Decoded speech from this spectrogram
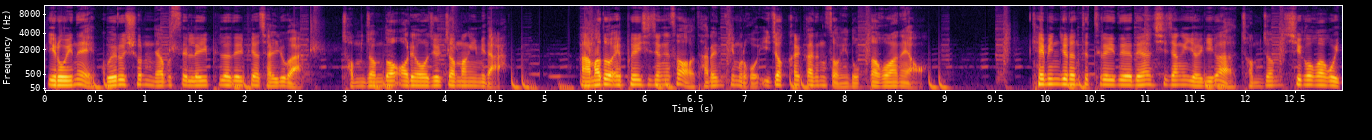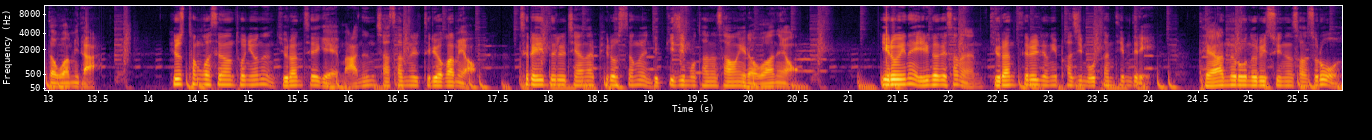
이로 인해 구에르쇼는 야부셀레이 필라델피아 잔류가 점점 더 어려워질 전망입니다. 아마도 FA 시장에서 다른 팀으로 이적할 가능성이 높다고 하네요. 케빈 듀란트 트레이드에 대한 시장의 열기가 점점 식어가고 있다고 합니다. 휴스턴과 샌안토니오는 듀란트에게 많은 자산을 들여가며 트레이드를 제한할 필요성을 느끼지 못하는 상황이라고 하네요. 이로 인해 일각에서는 듀란트를 영입하지 못한 팀들이 대안으로 누릴 수 있는 선수로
